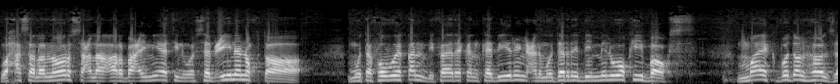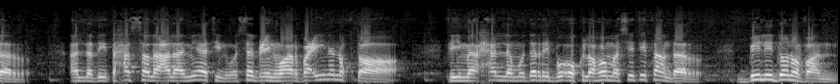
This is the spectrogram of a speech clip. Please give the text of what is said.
وحصل نورس على 470 نقطة متفوقا بفارق كبير عن مدرب ميلوكي بوكس مايك بودنهولزر الذي تحصل على 147 نقطة. فيما حل مدرب أوكلاهوما سيتي ثاندر بيلي دونوفان.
